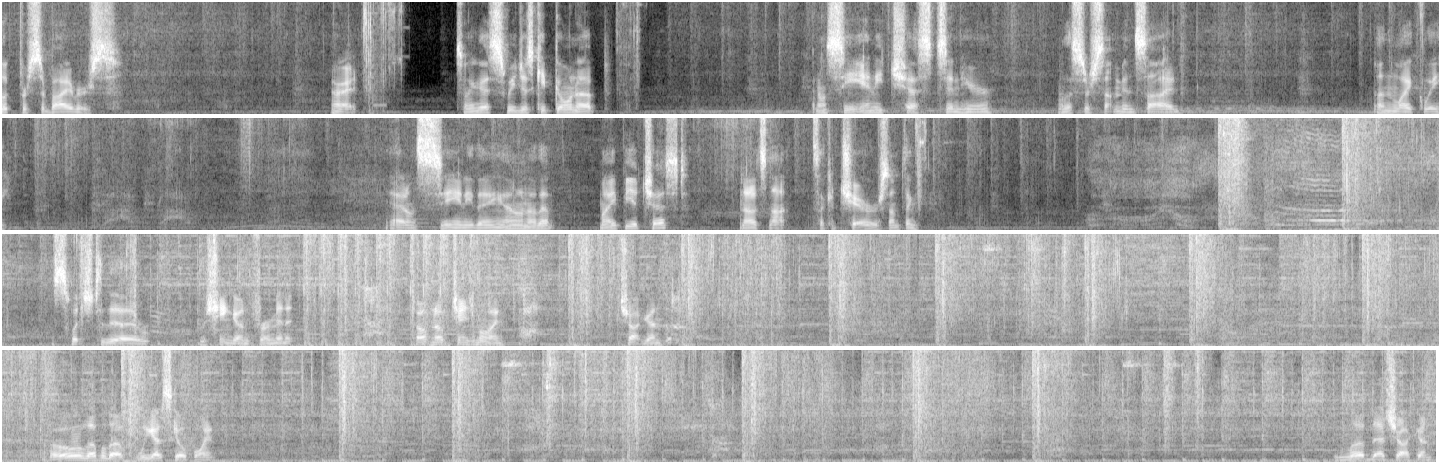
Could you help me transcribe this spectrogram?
Look for survivors. Alright. So I guess we just keep going up. I don't see any chests in here. Unless there's something inside. Unlikely. Yeah, I don't see anything. I don't know, that might be a chest? No, it's not. It's like a chair or something. Switch to the machine gun for a minute. Oh, nope, changed my mind. Shotgun. Oh, leveled up. We got a skill point. Love that shotgun.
